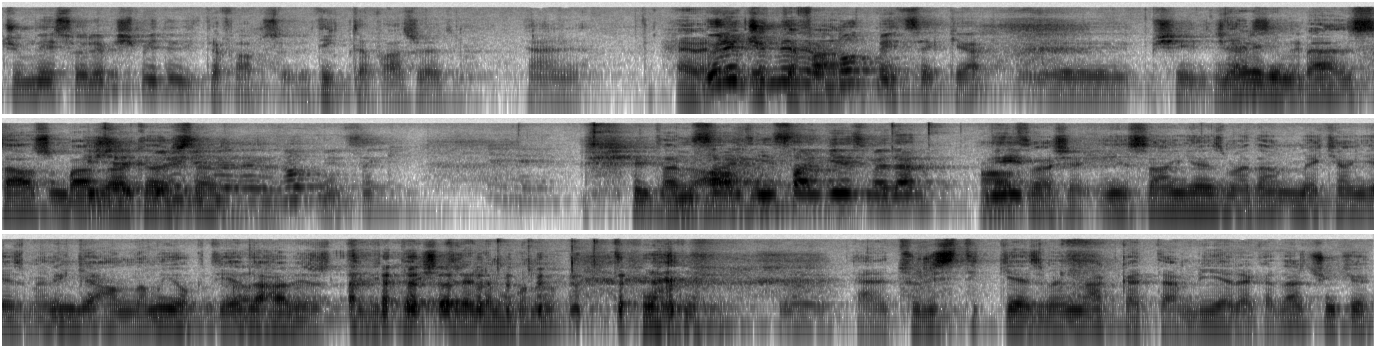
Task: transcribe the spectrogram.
cümleyi söylemiş miydin ilk defa mı söyledin? İlk defa söyledim. Yani evet. Böyle cümleleri defa- not mu etsek ya? Ee, bir şeyin Ne içerisinde. bileyim ben sağ olsun bazı şey, böyle arkadaşlar cümleleri not mu etsek? Şey, Tabii insan, altı- insan gezmeden ne? şey insan gezmeden mekan gezmenin bir anlamı yok diye daha bir tweetleştirelim bunu. yani turistik gezmenin hakikaten bir yere kadar çünkü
